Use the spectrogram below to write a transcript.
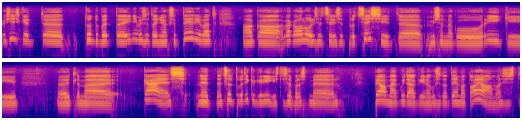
aga siiski, et äh, tundub, et äh, inimesed on ju aktsepteerivad, aga väga olulised sellised protsessid, äh, mis on nagu riigi ütleme käes, need, need sõltuvad ikkagi riigist ja seepärast me noh, peame kuidagi nagu seda teemat ajama, sest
